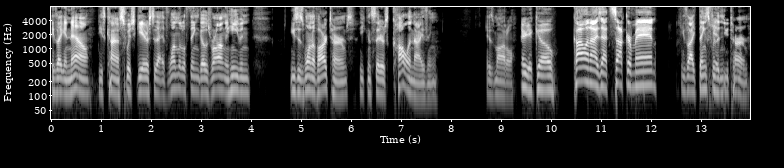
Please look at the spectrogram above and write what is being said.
He's like, and now he's kind of switched gears to that. If one little thing goes wrong, and he even uses one of our terms, he considers colonizing his model. There you go. Colonize that sucker, man. He's like, thanks for the new term.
